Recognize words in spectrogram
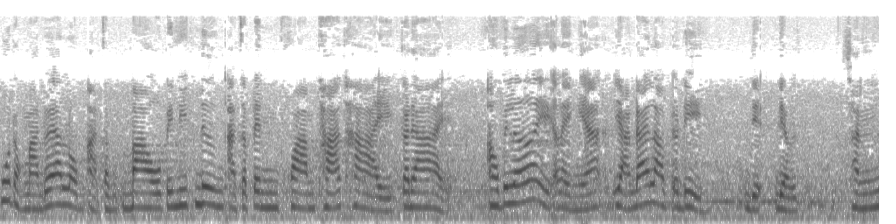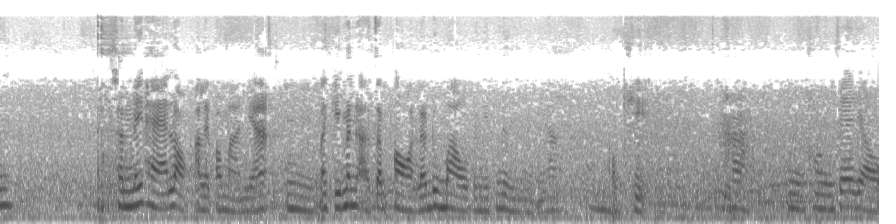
พูดออกมาด้วยอารมณ์อาจจะเบาไปนิดนึง อาจจะเป็นความท้าทายก็ได้ เอาไปเลยอะไรเงี้ย อยากได้เราก็ดีเดี๋ยวเดี๋ยวฉันฉันไม่แพ้หรอกอะไรประมาณเนี้ยอืมเมื่อกี้มันอาจจะอ่อนแล้วดูเบาไปนิดนึงอย่างเงี้ยโอเคค่ะอืมของเจเดี๋ยว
